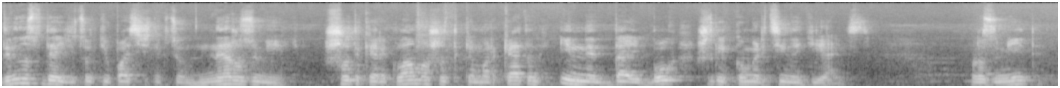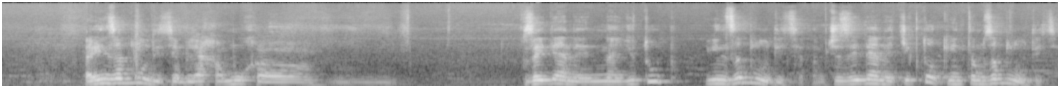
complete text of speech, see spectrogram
99% пасічник цього не розуміють. Що таке реклама, що таке маркетинг, і не дай Бог, що таке комерційна діяльність. Розумієте? А він заблудиться, бляха-муха, зайде на YouTube, він заблудиться там. Чи зайде на TikTok, він там заблудиться.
